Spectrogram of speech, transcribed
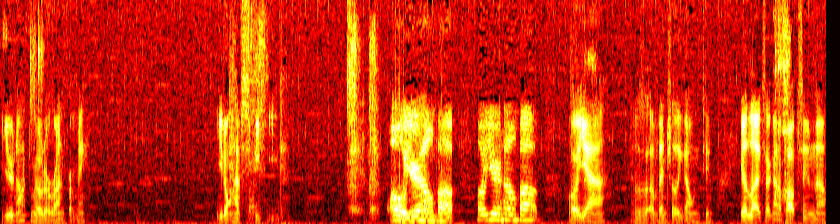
You're not gonna be able to run from me. You don't have speed. Oh, your helm pop. Oh, your helm pop. Well, yeah. It was eventually going to. Your legs are gonna pop soon, though.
